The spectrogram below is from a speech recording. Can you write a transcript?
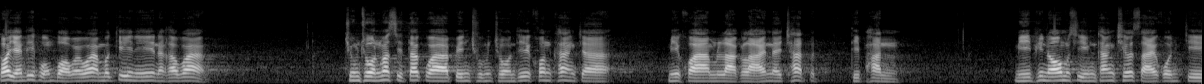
ก็อย่างที่ผมบอกไปว่าเมื่อกี้นี้นะครับว่า ชุมชนมัสยิดตะกวาเป็นชุมชนที่ค่อนข้างจะมีความหลากหลายในชาติพันธุ์ มีพี่น้องมุสลิมทั้งเชื้อสายคนจี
